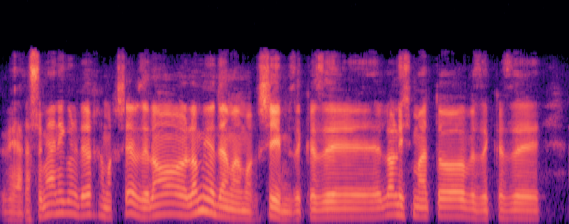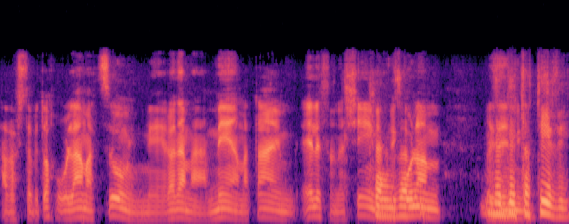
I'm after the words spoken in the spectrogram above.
ואתה שומע ניגונים דרך המחשב, זה לא, לא מי יודע מה מרשים, זה כזה לא נשמע טוב, וזה כזה, אבל כשאתה בתוך אולם עצום, עם, אה, לא יודע מה, 100, 200, אלף אנשים, כן, זה וכולם... וזה- מדיטטיבי,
